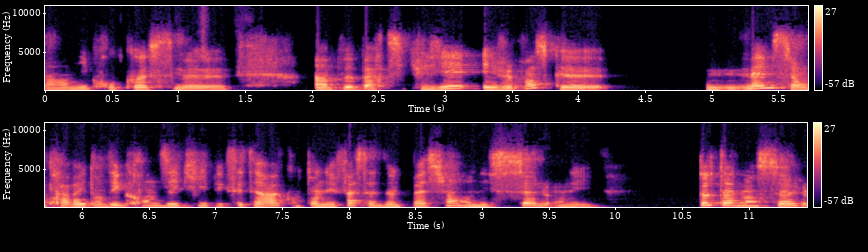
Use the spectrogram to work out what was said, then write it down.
un microcosme euh, un peu particulier. Et je pense que même si on travaille dans des grandes équipes, etc., quand on est face à notre patient, on est seul, on est totalement seul,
